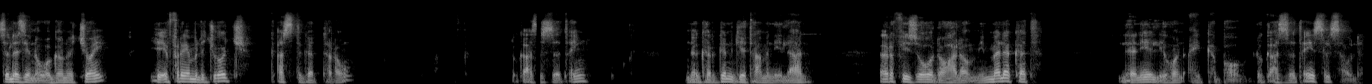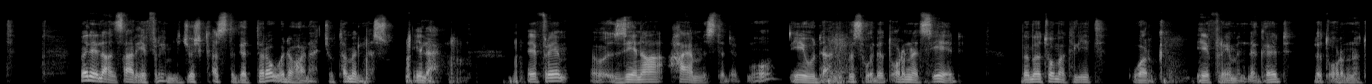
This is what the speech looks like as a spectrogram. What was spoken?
ስለዚህ ነው ወገኖች ሆይ የኤፍሬም ልጆች ቀስት ገትረው ሉቃስ ዘጠኝ ነገር ግን ጌታ ምን ይላል? እርፍ ይዞ ወደ ኋላው የሚመለከት ለእኔ ሊሆን አይገባውም። ሉቃስ 9 62 በሌላ አንጻር የኤፍሬም ልጆች ቀስት ገትረው ወደ ኋላቸው ተመለሱ ይላል። ኤፍሬም ዜና 25 ደግሞ የይሁዳ ንጉሥ ወደ ጦርነት ሲሄድ በመቶ መክሊት ወርቅ የኤፍሬምን ነገድ ለጦርነቱ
